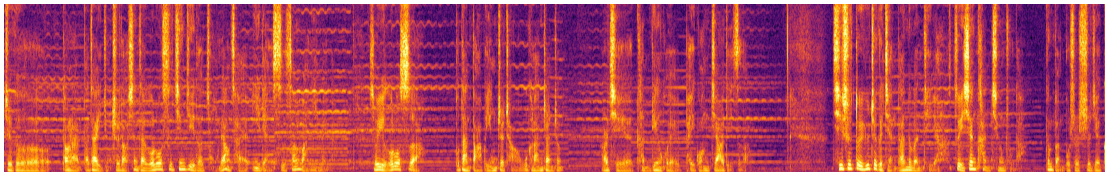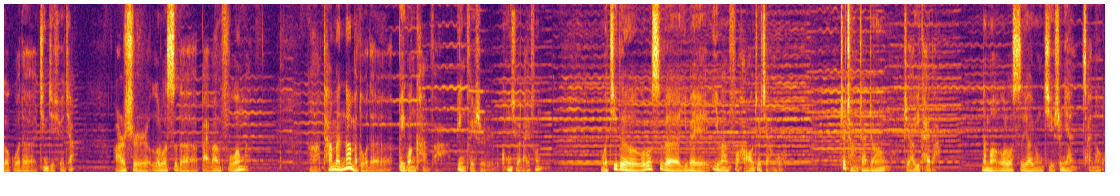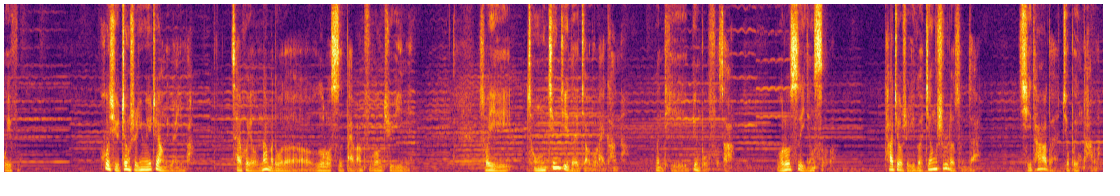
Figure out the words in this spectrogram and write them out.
这个当然大家已经知道，现在俄罗斯经济的总量才一点四三万亿美元，所以俄罗斯啊，不但打不赢这场乌克兰战争。而且肯定会赔光家底子的。其实，对于这个简单的问题啊，最先看清楚的，根本不是世界各国的经济学家，而是俄罗斯的百万富翁们。啊，他们那么多的悲观看法，并非是空穴来风。我记得俄罗斯的一位亿万富豪就讲过，这场战争只要一开打，那么俄罗斯要用几十年才能恢复。或许正是因为这样的原因吧，才会有那么多的俄罗斯百万富翁去移民。所以，从经济的角度来看呢，问题并不复杂。俄罗斯已经死了，它就是一个僵尸的存在，其他的就不用谈了。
